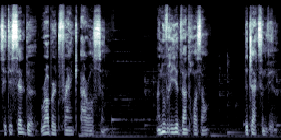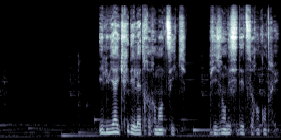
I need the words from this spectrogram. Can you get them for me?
C'était celle de Robert Frank Harrelson, un ouvrier de 23 ans de Jacksonville. Il lui a écrit des lettres romantiques, puis ils ont décidé de se rencontrer.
